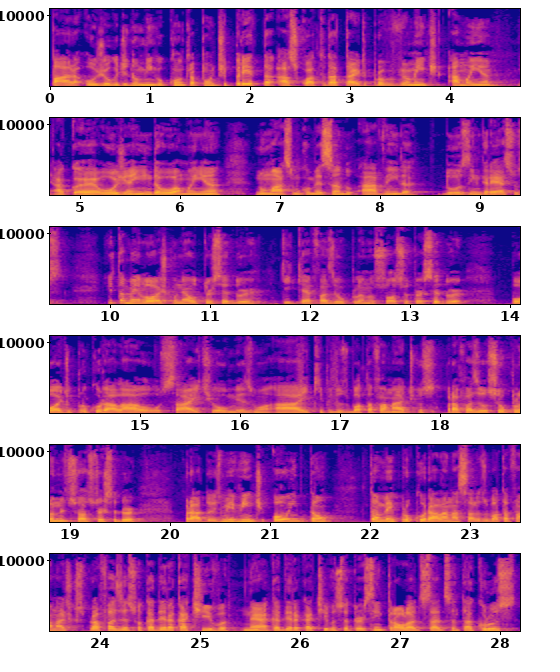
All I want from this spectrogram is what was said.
para o jogo de domingo contra a Ponte Preta, às quatro da tarde, provavelmente amanhã, é, hoje ainda ou amanhã, no máximo, começando a venda dos ingressos. E também, lógico, né, o torcedor que quer fazer o plano sócio-torcedor pode procurar lá o site ou mesmo a equipe dos Botafanáticos para fazer o seu plano de sócio-torcedor para 2020 ou então também procurar lá na sala dos Botafanáticos para fazer sua cadeira cativa, né? A cadeira cativa, o setor central lá do estado de Santa Cruz,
